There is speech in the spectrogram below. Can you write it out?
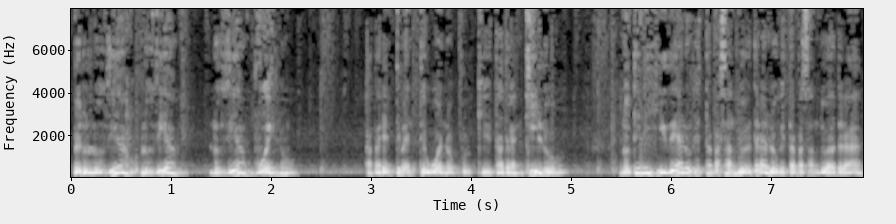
Pero los días, los días, los días buenos, aparentemente buenos porque está tranquilo, no tienes idea de lo que está pasando detrás. Lo que está pasando detrás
